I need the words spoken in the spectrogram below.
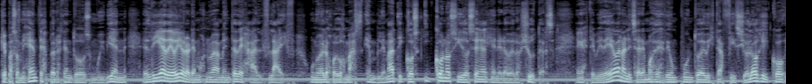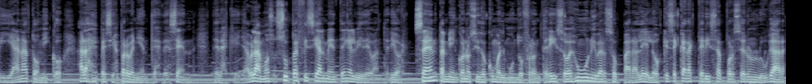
¿Qué pasó mi gente? Espero estén todos muy bien. El día de hoy hablaremos nuevamente de Half-Life, uno de los juegos más emblemáticos y conocidos en el género de los shooters. En este video analizaremos desde un punto de vista fisiológico y anatómico a las especies provenientes de Zen, de las que ya hablamos superficialmente en el video anterior. Zen, también conocido como el mundo fronterizo, es un universo paralelo que se caracteriza por ser un lugar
